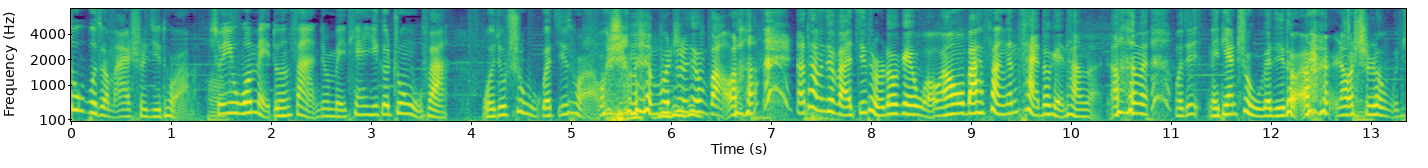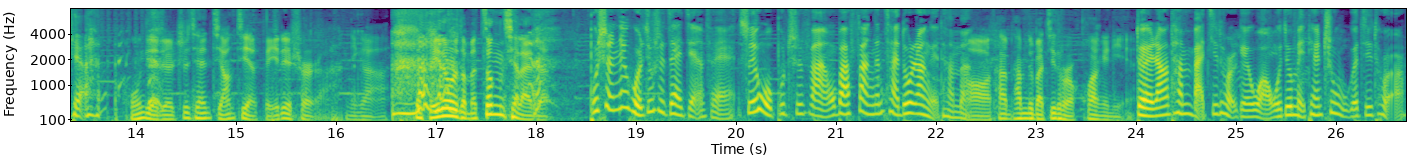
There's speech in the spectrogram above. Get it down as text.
都不怎么爱吃鸡腿儿，所以我每顿饭就是每天一个中午饭，我就吃五个鸡腿儿，我什么也不吃就饱了。然后他们就把鸡腿儿都给我，然后我把饭跟菜都给他们，然后他们我就每天吃五个鸡腿儿，然后吃了五天。红姐这之前讲减肥这事儿啊，你看啊，这肥都是怎么增起来的？不是那会儿就是在减肥，所以我不吃饭，我把饭跟菜都让给他们。哦，他他们就把鸡腿换给你。对，然后他们把鸡腿给我，我就每天吃五个鸡腿儿。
